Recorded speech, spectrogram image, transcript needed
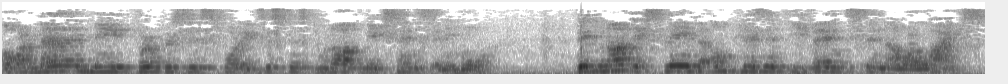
our man-made purposes for existence do not make sense anymore. They do not explain the unpleasant events in our lives.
